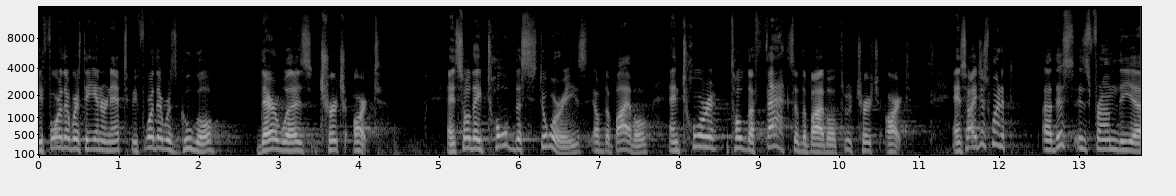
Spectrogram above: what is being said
before there was the internet, before there was Google, there was church art. And so they told the stories of the Bible and tore, told the facts of the Bible through church art. And so I just wanted, to, uh, this is from the uh,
